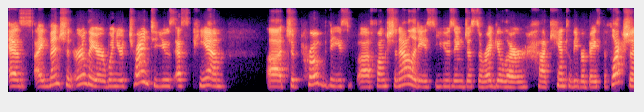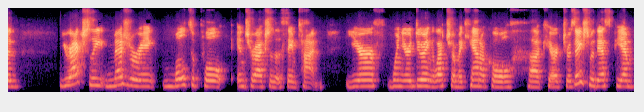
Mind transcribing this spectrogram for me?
as I mentioned earlier, when you're trying to use SPM uh, to probe these uh, functionalities using just a regular uh, cantilever-based deflection, you're actually measuring multiple interactions at the same time. You're when you're doing electromechanical uh, characterization with the SPM,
